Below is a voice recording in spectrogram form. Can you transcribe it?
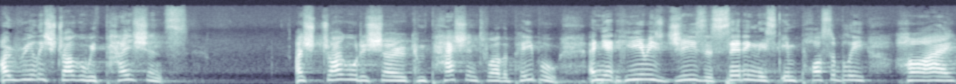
I really struggle with patience. I struggle to show compassion to other people. And yet, here is Jesus setting this impossibly high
